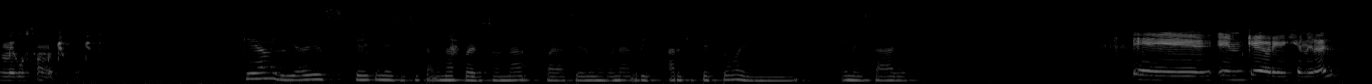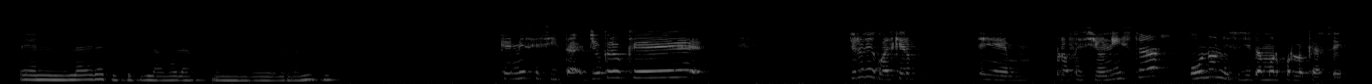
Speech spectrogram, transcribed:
me gusta mucho, mucho. ¿Qué habilidades cree que necesita una persona para ser un buen arquitecto en, en esta área? Eh, ¿En qué área en general? En la área que usted labora, en lo de urbanismo. ¿Qué necesita? Yo creo que. Yo creo que cualquier eh, profesionista, uno necesita amor por lo que hace,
